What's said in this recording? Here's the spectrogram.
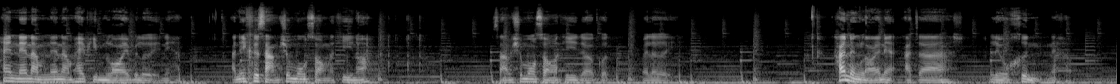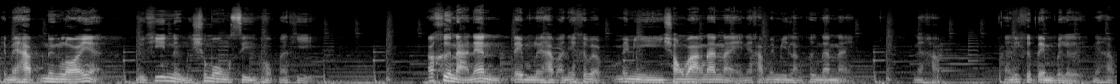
ให้แนะนำแนะนำให้พิมพ์ร้อยไปเลยนะครับ อันนี้คือ 3 ชั่วโมง 2 นาทีเนาะ3ชั่วโมง 2 นาทีเดี๋ยวกดไปเลย ถ้า 100 เนี่ยอาจจะเร็วขึ้นนะครับ เห็นไหมครับ 100 เนี่ยอยู่ที่ 1 ชั่วโมง 46 นาที ก็คือหนาแน่นเต็มเลยครับ อันนี้คือแบบไม่มีช่องว่างด้านไหนนะครับ ไม่มีรังผึ้งด้านไหนนะครับ อันนี้คือเต็มไปเลยนะครับ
